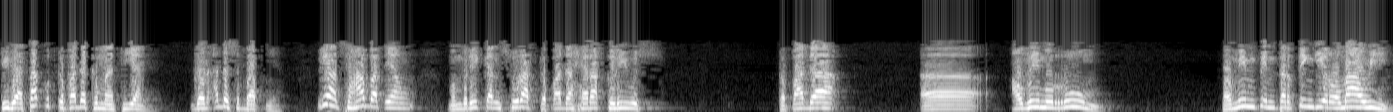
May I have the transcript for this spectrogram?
Tidak takut kepada kematian. Dan ada sebabnya. Lihat sahabat yang memberikan surat kepada Heraklius. Kepada uh, Azimur Rum. Pemimpin tertinggi Romawi.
